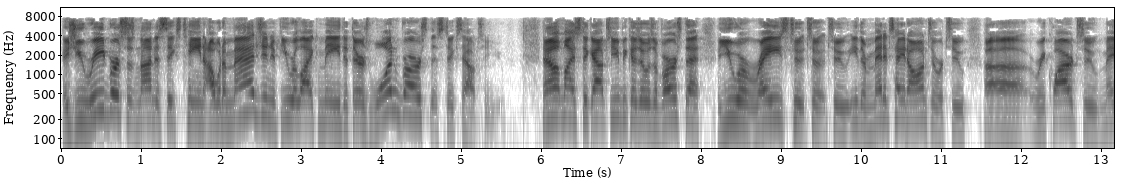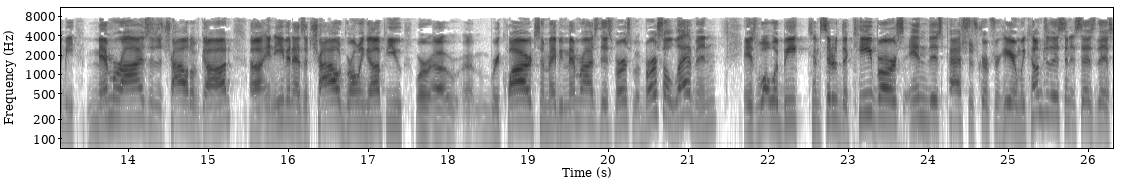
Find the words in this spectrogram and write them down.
As you read verses 9 to 16, I would imagine if you were like me that there's one verse that sticks out to you. Now, it might stick out to you because it was a verse that you were raised to, to, to either meditate on to, or to uh, required to maybe memorize as a child of God. Uh, and even as a child growing up, you were uh, required to maybe memorize this verse. But verse 11 is what would be considered the key verse in this passage of Scripture here. And we come to this and it says this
